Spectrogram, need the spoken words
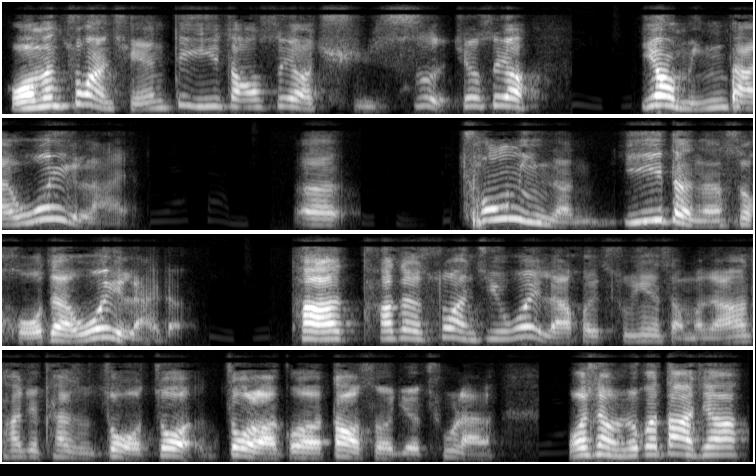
我们赚钱第一招是要取势，就是要要明白未来。呃，聪明人一等人是活在未来的，他他在算计未来会出现什么，然后他就开始做做做了过，到时候就出来了。我想如果大家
